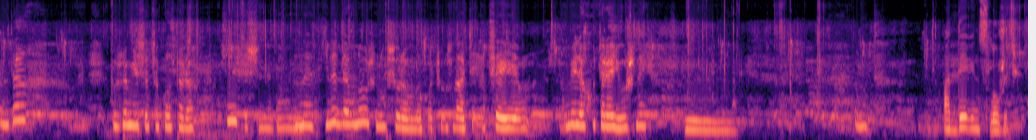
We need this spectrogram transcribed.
Да. Уже місяця полтора. Ну, це ще недавно. Не, не давно ж, ну все одно хочу знати. Ем, біля хутора Южний. М. От. А де він служить?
